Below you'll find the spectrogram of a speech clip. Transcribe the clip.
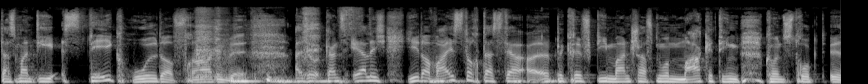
dass man die Stakeholder fragen will. Also ganz ehrlich, jeder weiß doch, dass der äh, Begriff die Mannschaft nur ein Marketingkonstrukt ist.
